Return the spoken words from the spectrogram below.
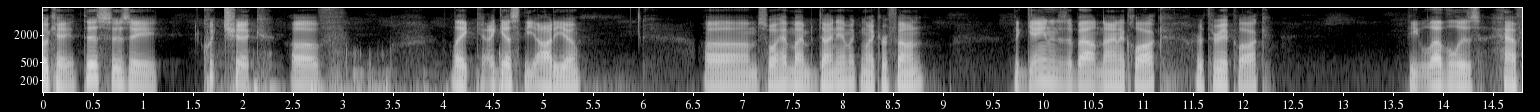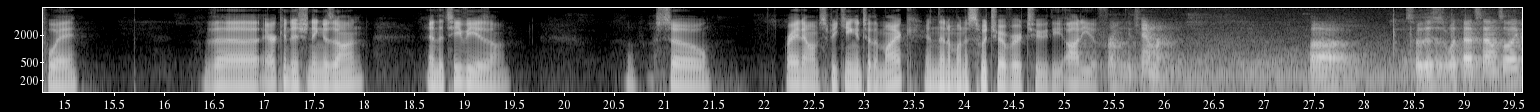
Okay, this is a quick check of, like, I guess the audio. Um, so I have my dynamic microphone. The gain is about 9 o'clock or 3 o'clock. The level is halfway. The air conditioning is on, and the TV is on. So right now I'm speaking into the mic, and then I'm going to switch over to the audio from the camera. Uh, so this is what that sounds like.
